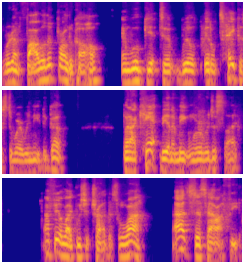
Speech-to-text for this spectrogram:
We're going to follow the protocol and we'll get to we'll it'll take us to where we need to go. But I can't be in a meeting where we're just like, I feel like we should try this. Well, why? That's just how I feel.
